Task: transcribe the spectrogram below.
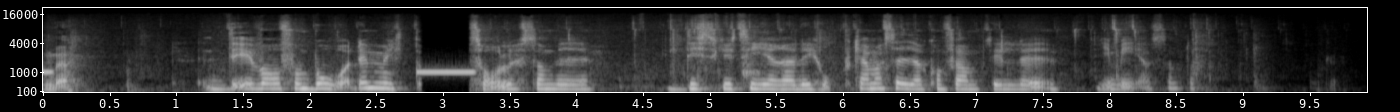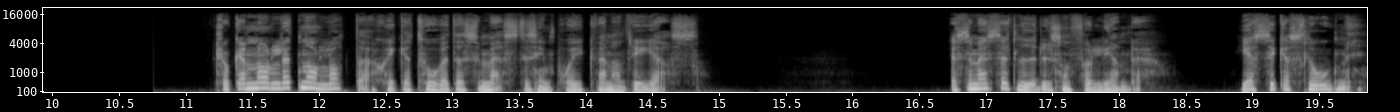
om det? Det var från både mitt och håll som vi diskuterade ihop kan man säga och kom fram till eh, gemensamt. Då. Klockan 01.08 skickar Tove ett sms till sin pojkvän Andreas. Smset lyder som följande. Jessica slog mig.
